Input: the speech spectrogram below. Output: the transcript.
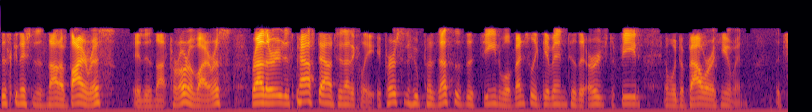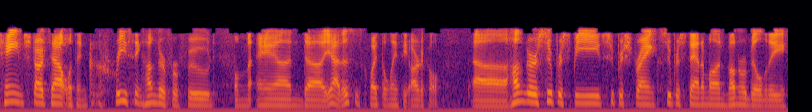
This condition is not a virus, it is not coronavirus. Rather, it is passed down genetically. A person who possesses this gene will eventually give in to the urge to feed and will devour a human. The change starts out with increasing hunger for food, um, and uh, yeah, this is quite the lengthy article. Uh, hunger, super speed, super strength, super stamina, and vulnerability.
